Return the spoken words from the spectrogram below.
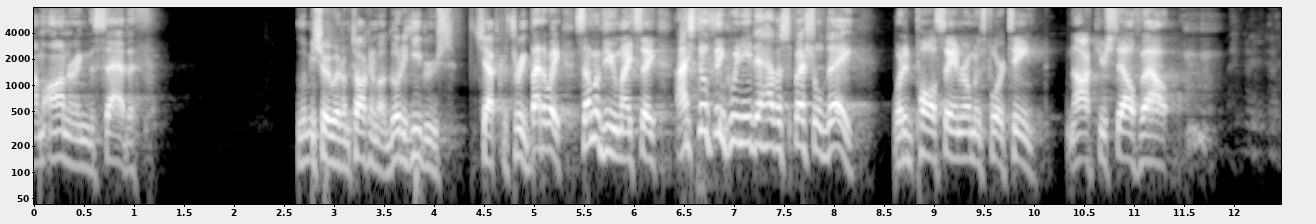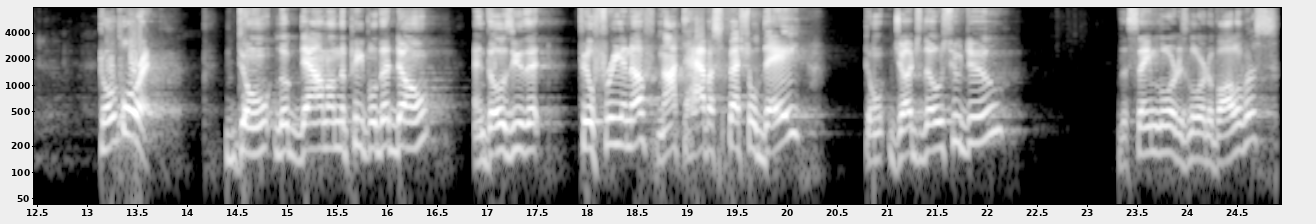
I'm honoring the Sabbath. Let me show you what I'm talking about. Go to Hebrews chapter 3. By the way, some of you might say, I still think we need to have a special day. What did Paul say in Romans 14? Knock yourself out. Go for it. Don't look down on the people that don't. And those of you that feel free enough not to have a special day, don't judge those who do. The same Lord is Lord of all of us.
